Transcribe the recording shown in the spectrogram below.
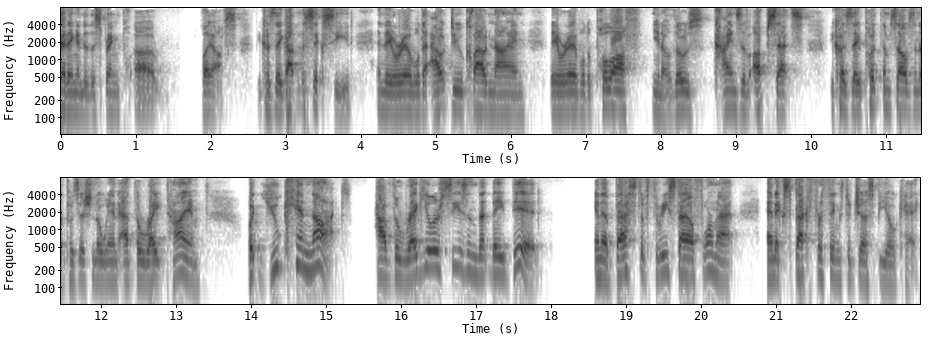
heading into the spring uh, playoffs because they got the sixth seed and they were able to outdo Cloud9. They were able to pull off, you know, those kinds of upsets because they put themselves in a position to win at the right time. But you cannot have the regular season that they did in a best of three style format and expect for things to just be okay.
